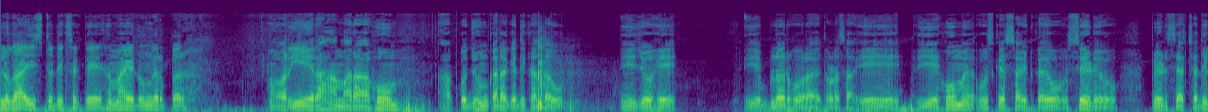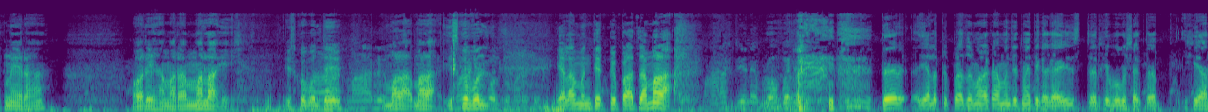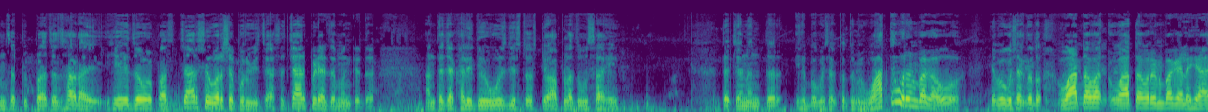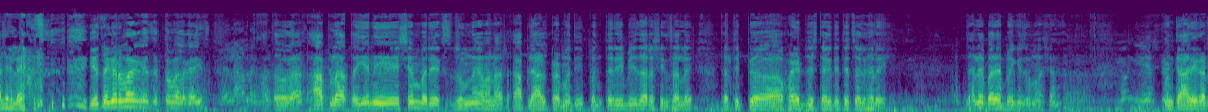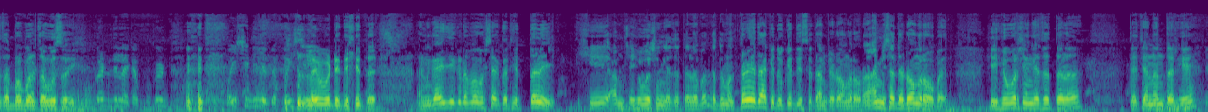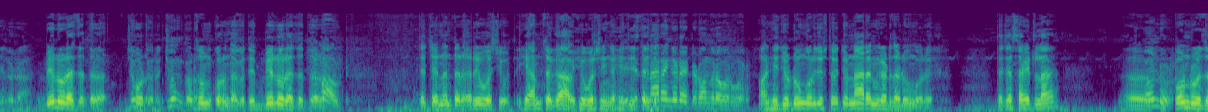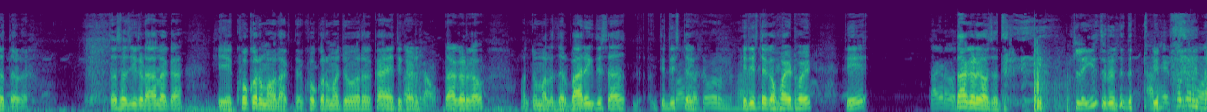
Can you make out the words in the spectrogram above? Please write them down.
Hello guys तो देख सकते हैं हम आए डोंगर पर। और ये रहा हमारा होम। आपको झूम करा के दिखाता हूँ। ये जो है ये ब्लर हो रहा है थोड़ा सा ये ये होम है उसके साइड का वो शेड है वो। पेड़ से अच्छा दिख नहीं रहा। और ये हमारा मला है। इसको बोलते मळा मळा इसको बोल याला म्हणते पिपळाचा मळा तर याला पिपळाचा मळा काय म्हणतात माहिती का गाईस तर हे बघू शकतात हे आमचं पिपळाचं झाड आहे. हे जवळपास चारशे वर्षापूर्वीचं असं चार पिढ्याचं म्हणतात आणि त्याच्याखाली जो ऊस दिसतो तो आपलाच ऊस आहे. त्याच्यानंतर हे बघू शकता तुम्ही वातावरण बघा हो. हे बघू शकता तो. वातावरण वातावरण बघायला हे आलेलं आहे याचं घर बघायचं तुम्हाला काहीच आता बघा आपलं आता येणे शंभर एक झूम नाही होणार आपल्या अल्ट्रामध्ये पण तरी बी जरा शिक झालंय. तर ते व्हाईट दिसतंय ते त्याचं घर आहे. झालंय बऱ्यापैकी झूम अशा. पण त्या अलीकडचा बबलचा ऊस आहे. पैसे दिले लय मोठे दिले तर. आणि गाई इकडे बघू शकतात हे तळे. हे आमच्या हिवरशिंग्याचं तळ बरं का तुम्हाला? तळे दाखवतो किती दिसतात आमच्या डोंगरावर. आम्ही सध्या डोंगरावर आहेत हे हिवरशिंग्याचं तळ त्याच्यानंतर हे बेलोराचं तळ. झूम करू झूम करू. झूम करून दाखवते. झूम तळ आउट. त्याच्यानंतर रिवर्स होत हे आमचं गाव हिवरशिंगा हे दिसतंय नारायणगड आहे डोंगरावर वर. आणि हे जो डोंगर दिसतोय तो नारायणगडचा डोंगर आहे. त्याच्या साईडला पौंडुळ. पौंडुळचं तळ. तसंच इकडे आलं का हे खोकरमाव लागतं खोकरमाच्या वर काय आहे तिकडे तागडगाव. आणि तुम्हाला जर बारीक दिसा ते दिसतंय हा. दिसतंय का व्हाईट व्हाईट ते तागडगाव. तागडगावचं तळ. रुळलं जातं. आणि हे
